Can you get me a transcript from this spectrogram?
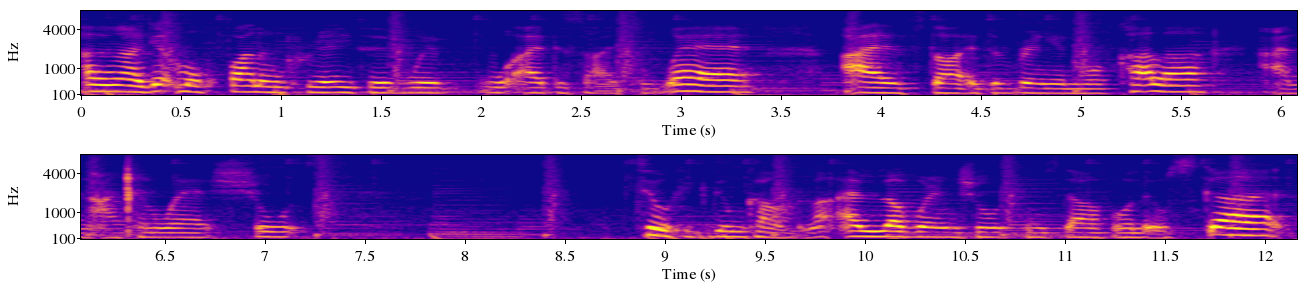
And then I get more fun and creative with what I decide to wear. I started to bring in more color and I can wear shorts till kingdom come. Like, I love wearing shorts and stuff or little skirts,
